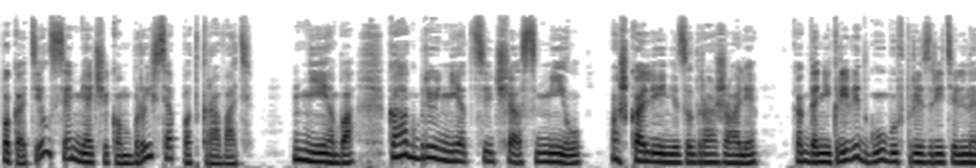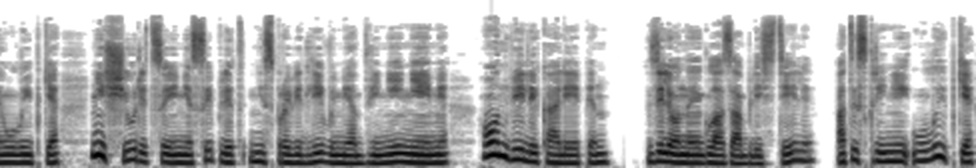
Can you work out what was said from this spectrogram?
покатился мячиком брыся под кровать. Небо, как брюнет сейчас мил, аж колени задрожали когда не кривит губы в презрительной улыбке, не щурится и не сыплет несправедливыми обвинениями, он великолепен. Зеленые глаза блестели, от искренней улыбки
